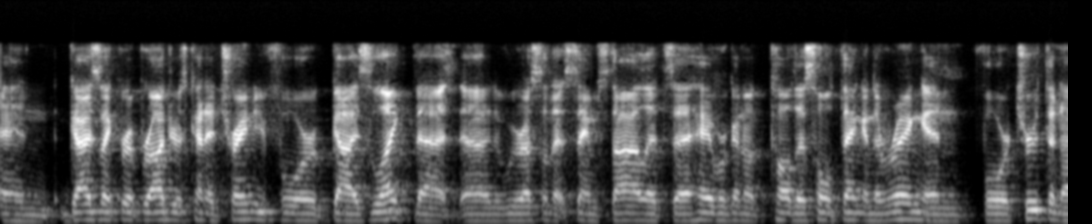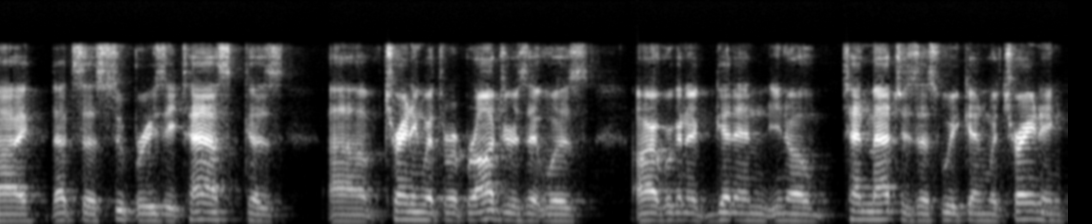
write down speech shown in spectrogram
and guys like Rip Rogers kind of train you for guys like that. Uh, we wrestle that same style. It's a, hey, we're gonna call this whole thing in the ring, and for Truth and I, that's a super easy task because uh, training with Rip Rogers, it was all right. We're gonna get in, you know, 10 matches this weekend with training.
